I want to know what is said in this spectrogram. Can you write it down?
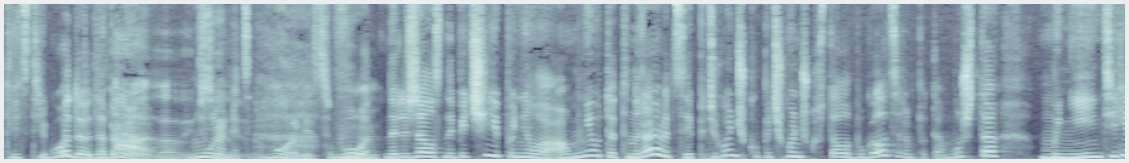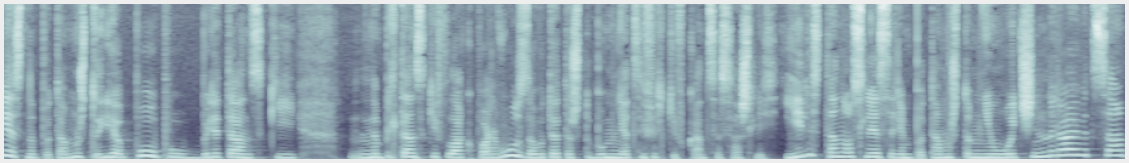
33 года, добро, А, э, Муромец. Муромец. Вот, Мгм. належалась на печи и поняла, а мне вот это нравится, и потихонечку-потихонечку стала бухгалтером, потому что мне интересно, потому что я попу британский, на британский флаг порву за вот это, чтобы у меня циферки в конце сошлись. Или стану слесарем, потому что мне очень нравится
